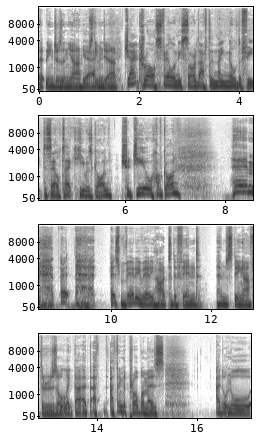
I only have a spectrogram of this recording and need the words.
at Rangers than you are yeah. Steven Gerrard. Jack Ross fell on his sword after the nine 0 defeat to Celtic. He was gone. Should Gio have gone? Um. It, it's very, very hard to defend him staying after a result like that. I, I, I think the problem is, I don't know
